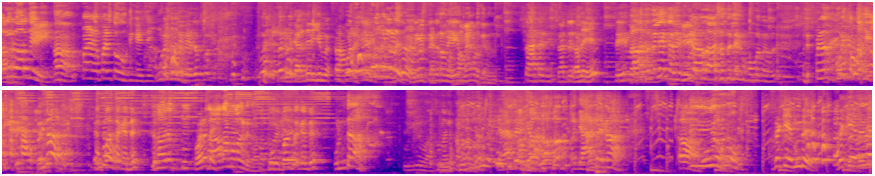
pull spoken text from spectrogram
നല്ലൊരു പഴ- പഴുത്തോ നോക്കി കഴിച്ചു സമയം കൊടുക്കരുത് അതെ. നാശത്തിലേക്ക് പോകുന്നത്. ഇപ്പോഴേ പോയി തുടങ്ങി. എന്താ? സെക്കൻഡ് ഒരു ഉം, സാധാ മുളക് എടുക്കാം. മുപ്പത് സെക്കൻഡ് ഉണ്ടാ? ഇതൊക്കെ എന്ത് ഇതൊക്കെ എന്ത്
